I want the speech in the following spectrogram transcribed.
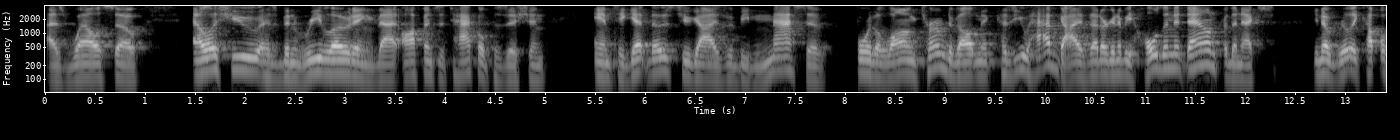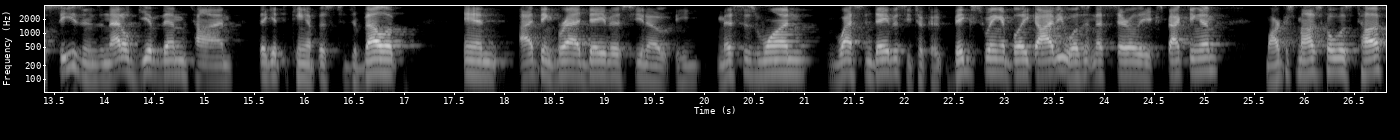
as well. So LSU has been reloading that offensive tackle position, and to get those two guys would be massive for the long term development because you have guys that are going to be holding it down for the next, you know, really couple seasons, and that'll give them time. They get to campus to develop. And I think Brad Davis, you know, he misses one, Weston Davis, he took a big swing at Blake Ivy, wasn't necessarily expecting him. Marcus Mozgel was tough.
